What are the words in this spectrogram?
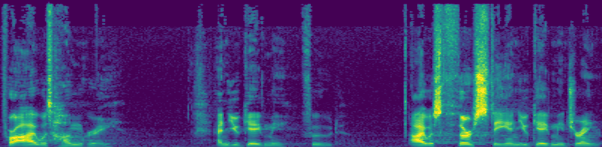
For I was hungry, and you gave me food. I was thirsty, and you gave me drink.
